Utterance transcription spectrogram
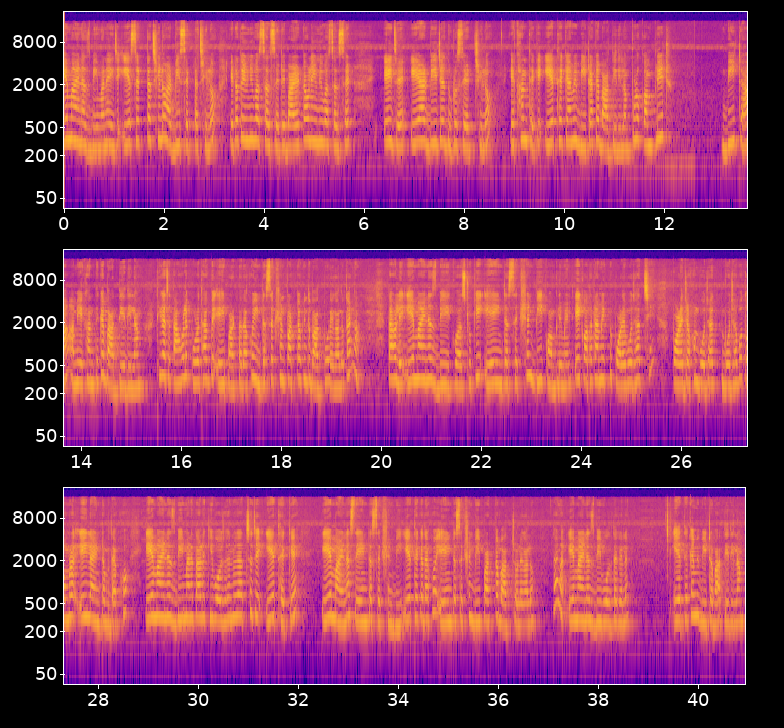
এ মাইনাস বি মানে এই যে এ সেটটা ছিল আর বি সেটটা ছিল, এটা তো ইউনিভার্সাল সেট এই বাইরেরটা হলো ইউনিভার্সাল সেট এই যে এ আর বি যে দুটো সেট ছিল, এখান থেকে এ থেকে আমি বিটাকে বাদ দিয়ে দিলাম, পুরো কমপ্লিট বিটা আমি এখান থেকে বাদ দিয়ে দিলাম। ঠিক আছে, তাহলে পড়ে থাকবে এই পার্টটা। দেখো ইন্টারসেকশন পার্টটাও কিন্তু বাদ পড়ে গেল, তাই না? তাহলে A minus B equals to কি? এ ইন্টারসেকশন বি কমপ্লিমেন্ট এই কথাটা আমি একটু পরে বোঝাচ্ছি। পরে যখন বোঝা, বোঝাবো, তোমরা এই লাইনটা দেখো। এ মাইনাস বি মানে তাহলে কি বোঝানো যাচ্ছে যে এ থেকে A minus A intersection B A থেকে দেখো এ ইন্টারসেকশন বি পার্টটা বাদ চলে গেল, তাই না? এ মাইনাস বি বলতে গেলে। এ থেকে আমি বিটা বাদ দিয়ে দিলাম।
